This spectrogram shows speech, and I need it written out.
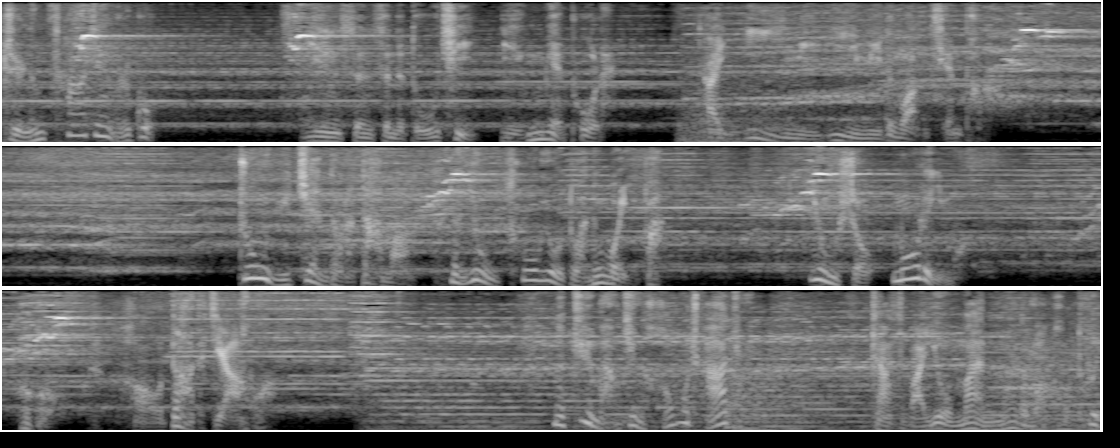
只能擦肩而过，阴森森的毒气迎面扑来，他一米一米的往前爬，终于见到了大蟒那又粗又短的尾巴，用手摸了一摸，哦，好大的家伙！那巨蟒竟毫无察觉，扎斯巴又慢慢的往后退，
